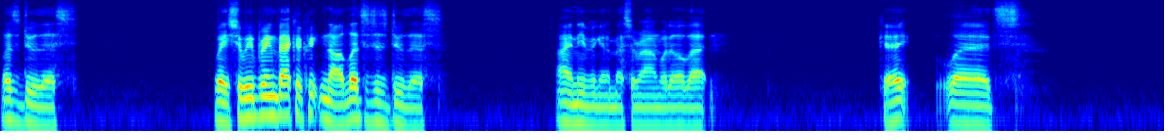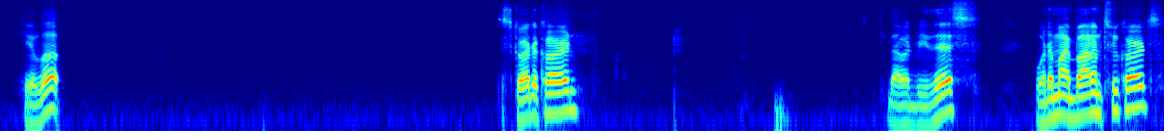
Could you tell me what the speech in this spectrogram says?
Let's do this. Wait, should we bring back a creature? No, let's just do this. I ain't even to mess around with all that. Okay, let's heal up. Discard a card. That would be this. What are my bottom two cards?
